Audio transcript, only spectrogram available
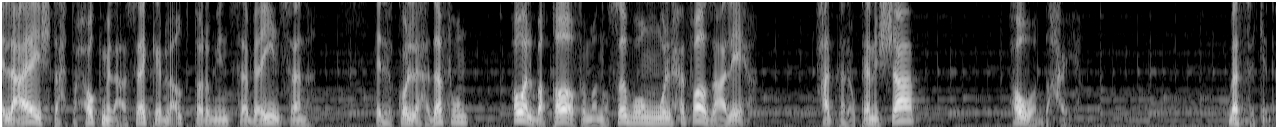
اللي عايش تحت حكم العساكر لأكتر من 70 سنة اللي كل هدفهم هو البقاء في مناصبهم والحفاظ عليها حتى لو كان الشعب هو الضحية. بس كده.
